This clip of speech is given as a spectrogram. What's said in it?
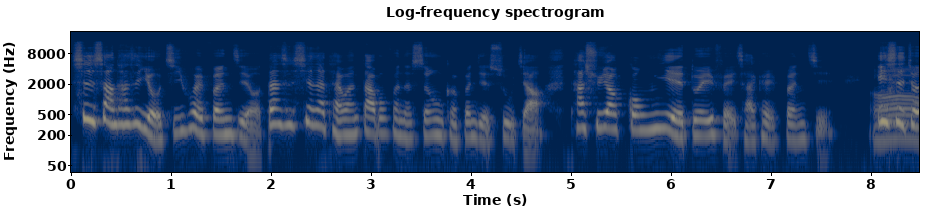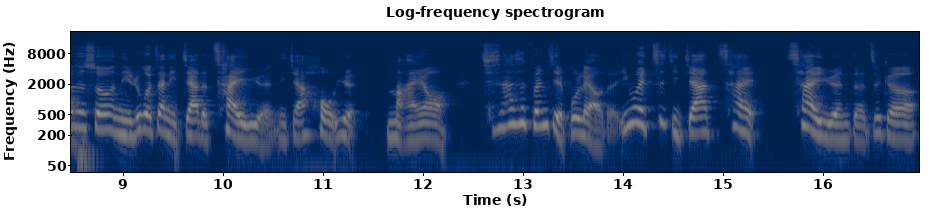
事实上它是有机会分解哦，但是现在台湾大部分的生物可分解塑胶，它需要工业堆肥才可以分解。意思就是说，你如果在你家的菜园、你家后院埋哦，其实它是分解不了的，因为自己家菜菜园的这个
